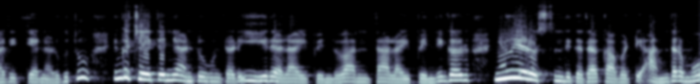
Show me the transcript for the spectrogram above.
ఆదిత్యాన్ని అడుగుతూ ఇంకా చైతన్య అంటూ ఉంటాడు ఈ ఇయర్ ఎలా అయిపోయిందో? అంతా అలా అయిపోయింది. ఇంకా న్యూ ఇయర్ వస్తుంది కదా కాబట్టి అందరము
